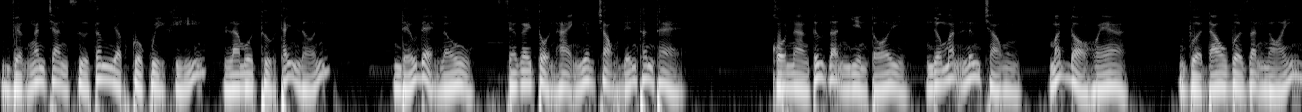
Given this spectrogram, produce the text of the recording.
việc ngăn chặn sự xâm nhập của quỷ khí là một thử thách lớn. Nếu để lâu sẽ gây tổn hại nghiêm trọng đến thân thể. Cô nàng tức giận nhìn tôi, nước mắt lưng tròng, mắt đỏ hoe, vừa đau vừa giận nói.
